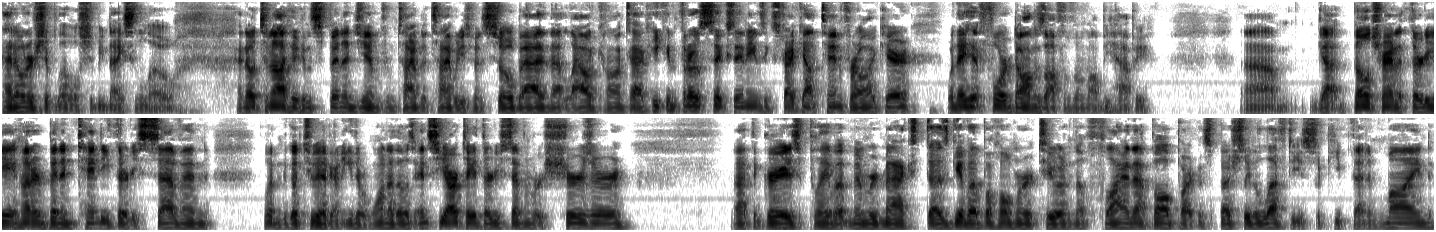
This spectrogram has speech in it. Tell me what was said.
That ownership level should be nice and low. I know Tanaka can spin a gym from time to time, but he's been so bad in that loud contact. He can throw six innings and strike out 10 for all I care. When they hit four dongs off of him, I'll be happy. Um, got Beltran at 3,800, Benintendi 37. Wouldn't go too heavy on either one of those. Inciarte 37 versus Scherzer. Not the greatest play, but remember Max does give up a homer or two, and they'll fly in that ballpark, especially the lefties. So keep that in mind.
